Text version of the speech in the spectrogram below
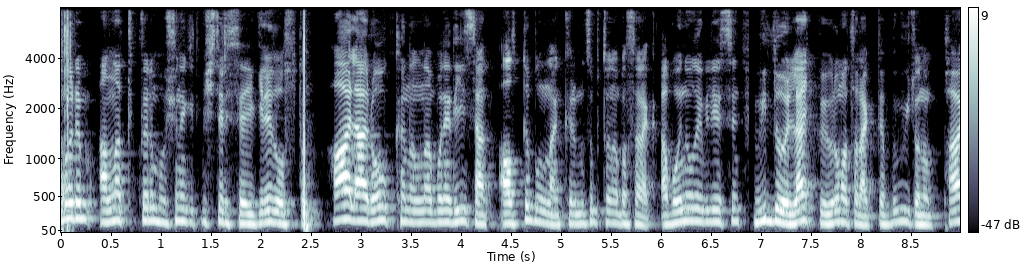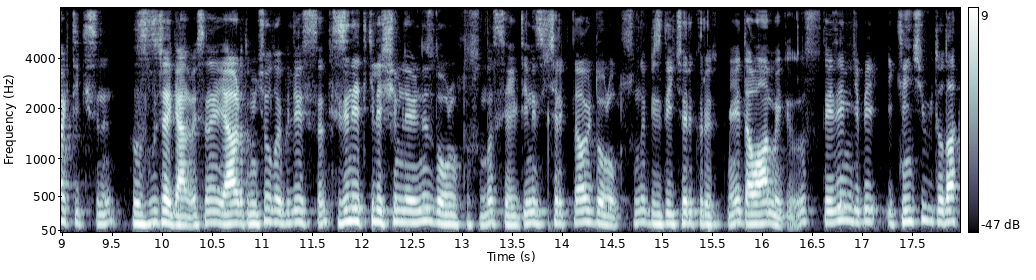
Umarım anlattıklarım hoşuna gitmiştir sevgili dostum. Hala Rogue kanalına abone değilsen altta bulunan kırmızı butona basarak abone olabilirsin. Videoya like ve yorum atarak da bu videonun part 2'sinin hızlıca gelmesine yardımcı olabilirsin. Sizin etkileşimleriniz doğrultusunda, sevdiğiniz içerikler doğrultusunda biz de içerik üretmeye devam ediyoruz. Dediğim gibi ikinci videoda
